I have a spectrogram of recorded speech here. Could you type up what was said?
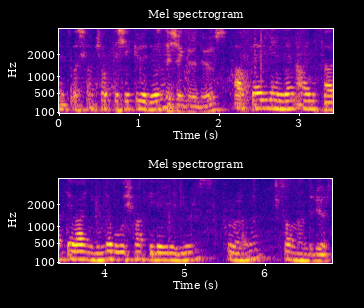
Evet başkanım çok teşekkür ediyorum. Biz teşekkür ediyoruz. Haftaya yeniden aynı saatte ve aynı günde buluşmak dileğiyle diyoruz. Programı sonlandırıyoruz.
